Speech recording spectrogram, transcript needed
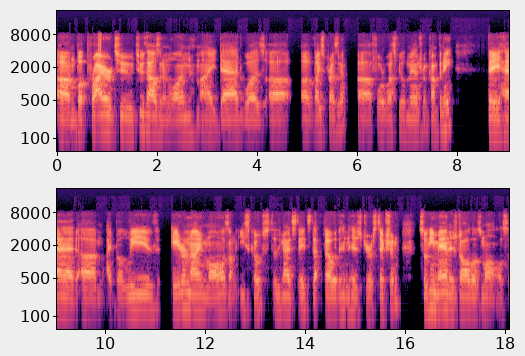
Um, but prior to 2001, my dad was uh, a vice president uh, for Westfield Management Company. They had, um, I believe, eight or nine malls on the East Coast of the United States that fell within his jurisdiction. So he managed all those malls,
